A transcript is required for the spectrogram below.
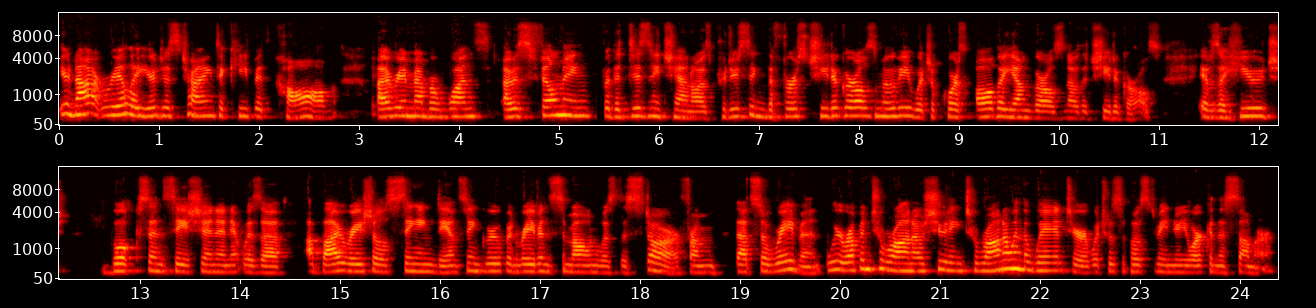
you're not really, you're just trying to keep it calm. I remember once I was filming for the Disney Channel. I was producing the first Cheetah Girls movie, which, of course, all the young girls know the Cheetah Girls. It was a huge book sensation, and it was a, a biracial singing dancing group, and Raven-Symoné was the star from That's So Raven. We were up in Toronto shooting Toronto in the winter, which was supposed to be New York in the summer.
